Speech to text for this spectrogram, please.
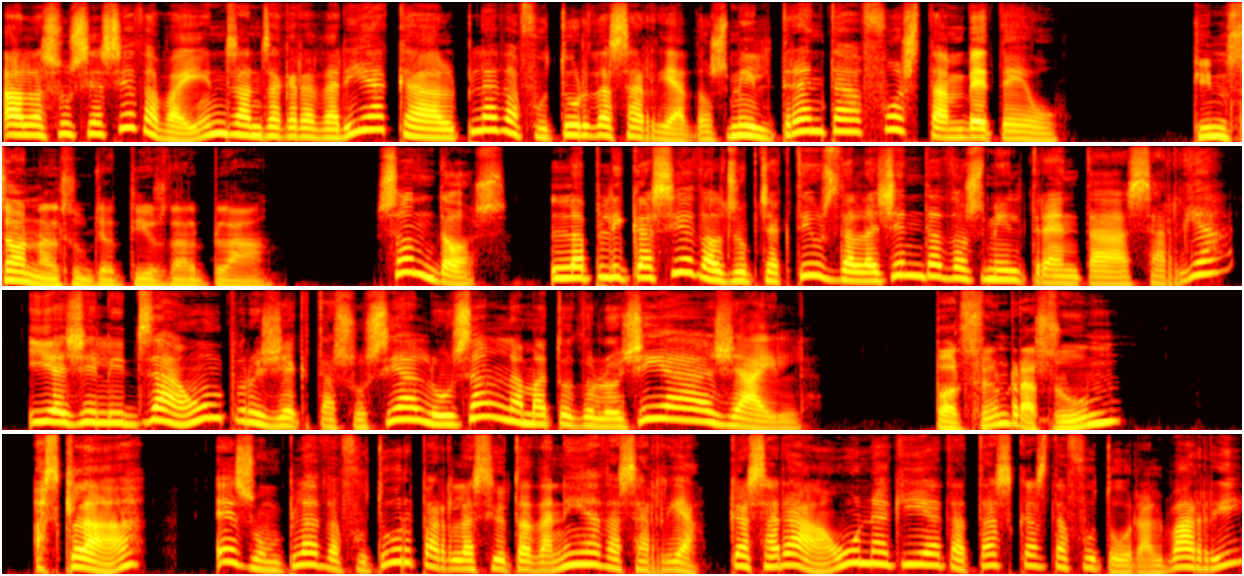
a l'Associació de Veïns ens agradaria que el Pla de Futur de Sarrià 2030 fos també teu. Quins són els objectius del pla? Són dos. L'aplicació dels objectius de l'Agenda 2030 a Sarrià i agilitzar un projecte social usant la metodologia Agile. Pots fer un resum? És clar, és un pla de futur per la ciutadania de Sarrià, que serà una guia de tasques de futur al barri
